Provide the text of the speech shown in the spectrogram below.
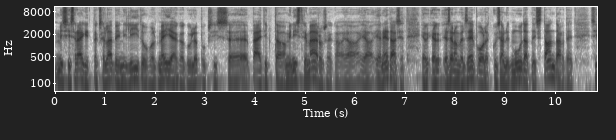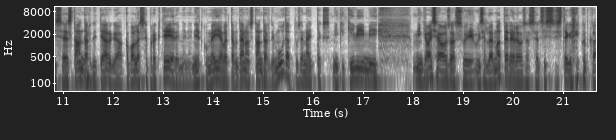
mis siis räägitakse läbi nii liidu poolt meiega, kui lõpuks siis eh, päädib ta ministri määrusega ja, ja, ja nii edasi, et ja, ja, ja seal on veel see pool, et kui sa nüüd muudad neid standardeid, siis standardite järgi hakkab alles see projekteerimine, nii et kui meie võtame täna standardi muudatuse näiteks, mingi kivimi, mingi asja osas või, või selle materjali osas seal, siis, siis tegelikult ka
